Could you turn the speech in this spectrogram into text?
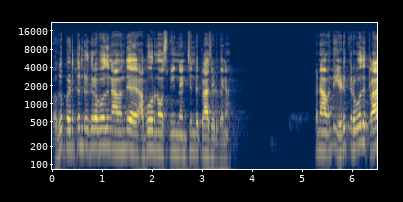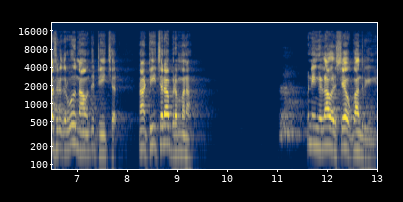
வகுப்பு எடுத்துட்டுருக்கிற போது நான் வந்து அபூர்ணோஸ்மின்னு நினச்சிட்டு கிளாஸ் எடுப்பேனா இப்போ நான் வந்து எடுக்கிற போது கிளாஸ் எடுக்கிற போது நான் வந்து டீச்சர் நான் டீச்சராக பிரம்மனா? இப்போ நீங்களாம் வரிசையாக உட்காந்துருக்கீங்க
